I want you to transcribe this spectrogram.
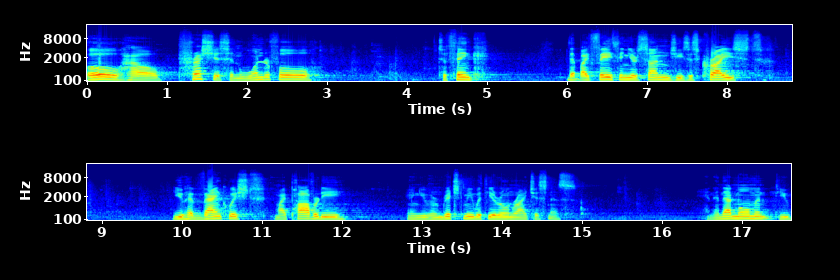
Oh, how precious and wonderful to think that by faith in your Son, Jesus Christ, you have vanquished my poverty and you've enriched me with your own righteousness. And in that moment, you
